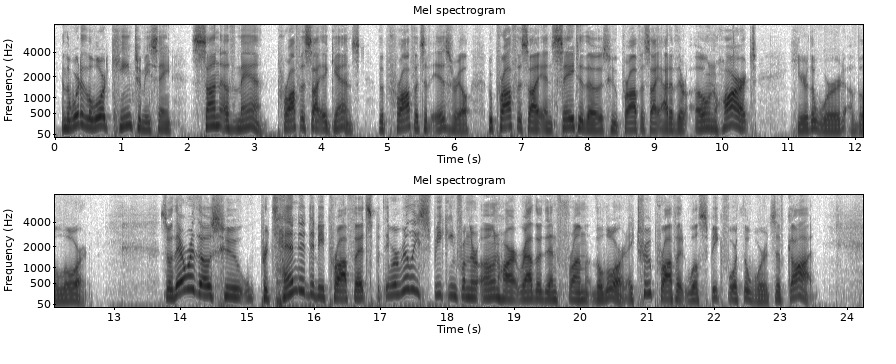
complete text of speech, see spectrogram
And the word of the Lord came to me, saying, Son of man, prophesy against the prophets of Israel, who prophesy and say to those who prophesy out of their own heart, Hear the word of the Lord. So there were those who pretended to be prophets, but they were really speaking from their own heart rather than from the Lord. A true prophet will speak forth the words of God.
